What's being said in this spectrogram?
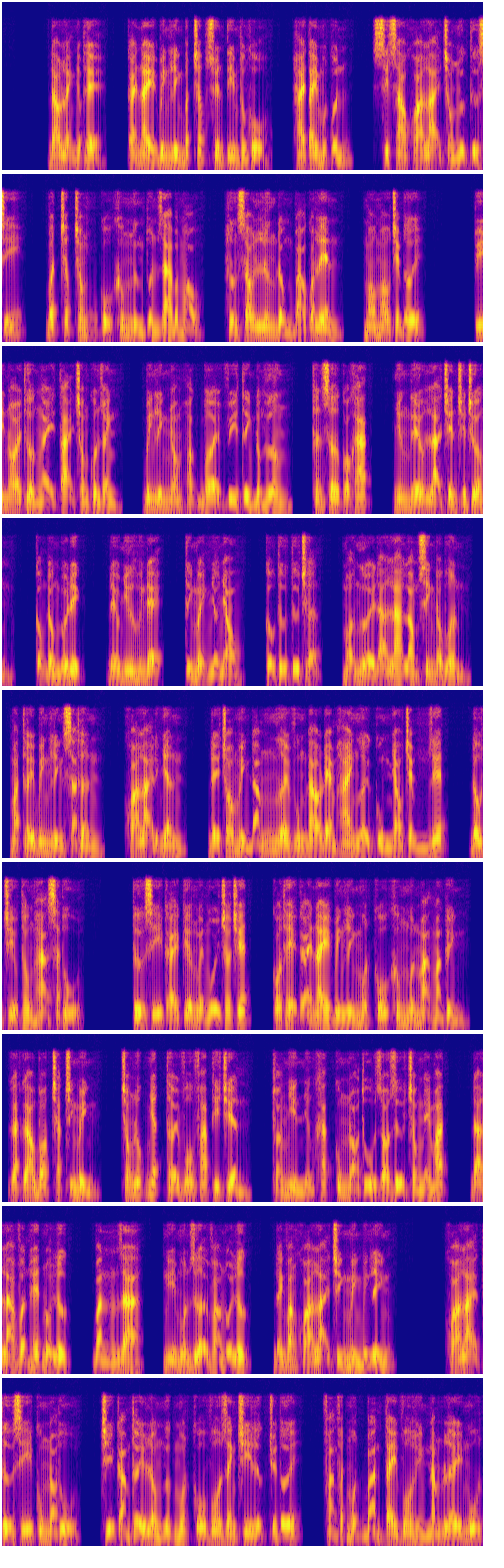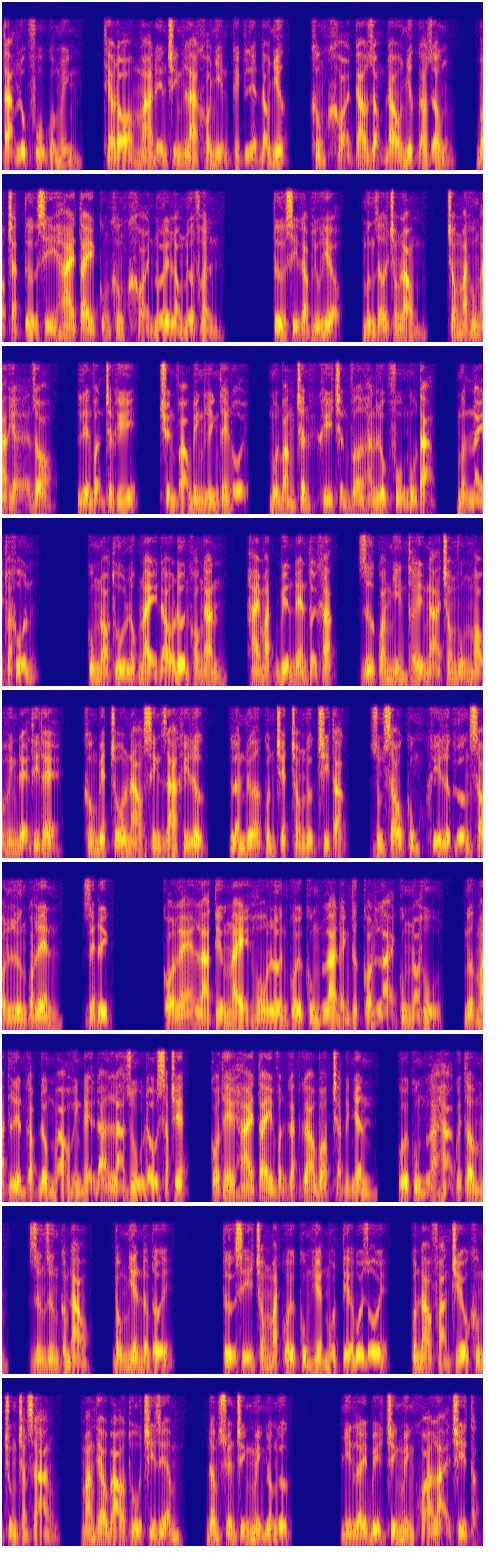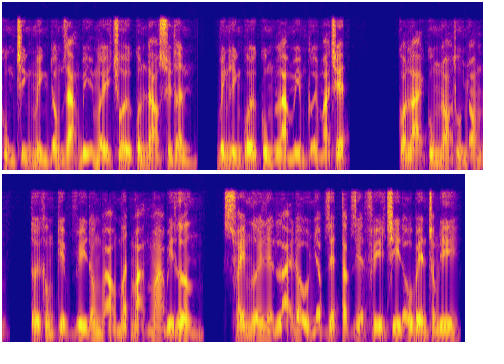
Đao lạnh nhập thể, cái này binh lính bất chấp xuyên tim thống khổ, hai tay một quấn xích sao khóa lại trong ngực tử sĩ, bất chấp trong cổ không ngừng tuân ra bầm máu, hướng sau lưng đồng bào quát lên, mau mau chém tới. Tuy nói thường ngày tại trong quân doanh, binh lính nhóm hoặc bởi vì tình đồng hương, thân sơ có khác, nhưng nếu là trên chiến trường, cộng đồng đối địch, đều như huynh đệ, tính mệnh nhờ nhau, cậu tử tử trận mọi người đã là lòng sinh đau buồn, mắt thấy binh lính xả thân, khóa lại địch nhân, để cho mình đám người vung đao đem hai người cùng nhau chém giết, đâu chịu thống hạ sát thủ tử sĩ cái kia nguyện ngồi chờ chết, có thể cái này binh lính một cỗ không muốn mạng màn kình, gắt gao bóp chặt chính mình, trong lúc nhất thời vô pháp thi triển, thoáng nhìn những khắc cung nọ thủ do dự trong nháy mắt, đã là vận hết nội lực, bắn ra, nghĩ muốn dựa vào nội lực, đánh văng khóa lại chính mình binh lính. Khóa lại tử sĩ cung nọ thủ, chỉ cảm thấy lồng ngực một cố vô danh chi lực chuyển tới phản phất một bàn tay vô hình nắm lấy ngũ tạng lục phủ của mình, theo đó mà đến chính là khó nhịn kịch liệt đau nhức, không khỏi cao giọng đau nhức gào giống, bóp chặt tử sĩ hai tay cũng không khỏi nối lòng nửa phần. Tử sĩ gặp hữu hiệu, mừng rỡ trong lòng, trong mắt hung ác hiện rõ, liền vận chân khí truyền vào binh lính thể nội, muốn bằng chân khí chấn vỡ hắn lục phủ ngũ tạng, mượn này thoát khốn. Cung nọ thủ lúc này đau đớn khó ngăn, hai mắt biến đen thời khắc, dư quang nhìn thấy ngã trong vũng máu huynh đệ thi thể, không biết chỗ nào sinh ra khí lực, lần nữa cuốn chết trong ngực chi tặc, dùng sau cùng khí lực hướng sau lưng quát lên, giết địch. Có lẽ là tiếng này hô lớn cuối cùng là đánh thức còn lại cung nọ thủ, ngước mắt liền gặp đồng bào huynh đệ đã là rủ đầu sắp chết, có thể hai tay vẫn gắt gao bóp chặt địch nhân, cuối cùng là hạ quyết tâm dưng dưng cầm đao, đống nhiên đâm tới. Tử sĩ trong mắt cuối cùng hiện một tia bối rối, quân đao phản chiếu không trung trăng sáng, mang theo báo thủ chi diễm đâm xuyên chính mình lồng ngực. Nhìn lấy bị chính mình khóa lại chi tặc cùng chính mình đồng dạng bị mấy trôi quân đao xuyên thân, binh lính cuối cùng làm mỉm cười mà chết. Còn lại cung nọ thủ nhóm, tới không kịp vì đồng bào mất mạng mà bị thương, xoay người liền lại đầu nhập giết tặc diệt phỉ chi đấu bên trong đi.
